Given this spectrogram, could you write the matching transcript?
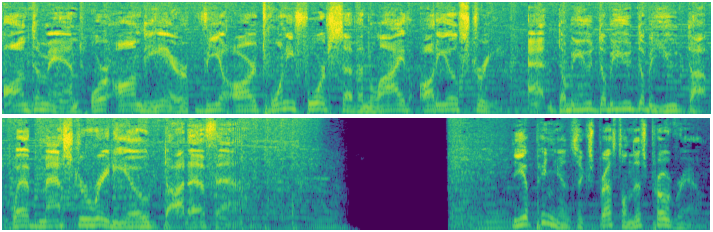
on demand or on the air via our 24 7 live audio stream at www.webmasterradio.fm. The opinions expressed on this program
